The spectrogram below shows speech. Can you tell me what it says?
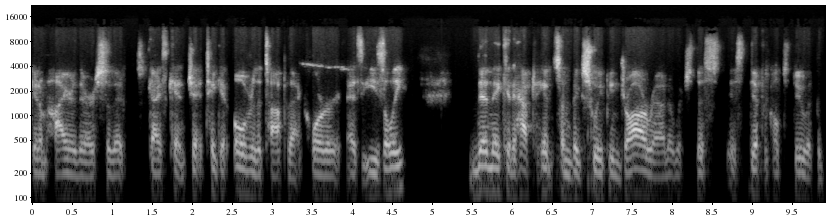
get them higher there so that guys can't j- take it over the top of that quarter as easily. Then they could have to hit some big sweeping draw around it, which this is difficult to do with the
